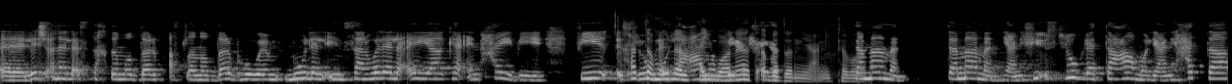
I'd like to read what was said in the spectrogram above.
آه، ليش أنا لا أستخدم الضرب؟ أصلا الضرب هو مو للإنسان ولا لأي كائن حي في حتى مو للحيوانات ابدا يعني كمان. تماما. تماما. يعني في أسلوب للتعامل. يعني حتى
